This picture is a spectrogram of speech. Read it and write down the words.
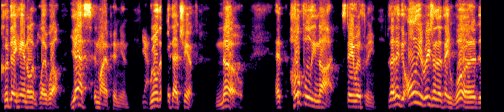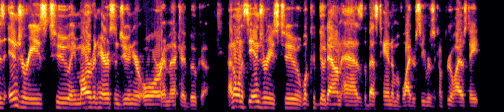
Could they handle it and play well? Yes, in my opinion. Yeah. Will they get that chance? No. And hopefully not. Stay with me. Because I think the only reason that they would is injuries to a Marvin Harrison Jr. or Emeka Egbuka. I don't want to see injuries to what could go down as the best tandem of wide receivers that come through Ohio State.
